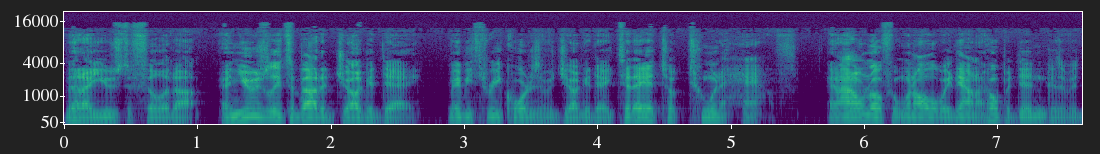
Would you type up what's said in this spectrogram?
that I use to fill it up, and usually it's about a jug a day, maybe three quarters of a jug a day. Today it took two and a half, and I don't know if it went all the way down. I hope it didn't, because if it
